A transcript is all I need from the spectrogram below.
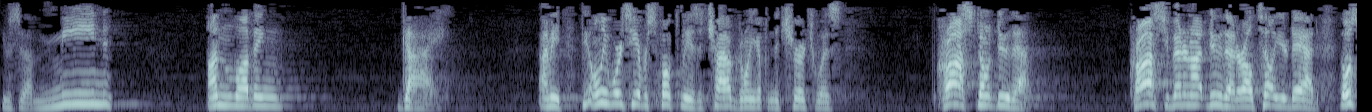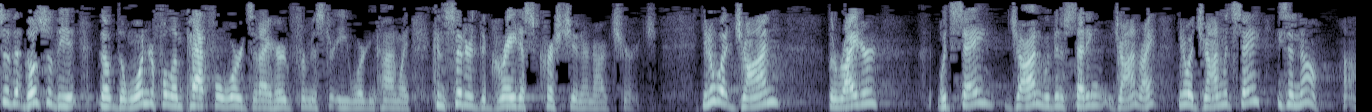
He was a mean, unloving guy. I mean, the only words he ever spoke to me as a child growing up in the church was, Cross, don't do that. Cross, you better not do that or I'll tell your dad. Those are the, those are the, the, the wonderful, impactful words that I heard from Mr. E. Warden Conway, considered the greatest Christian in our church. You know what John, the writer, would say? John, we've been studying John, right? You know what John would say? He said, no. Huh.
